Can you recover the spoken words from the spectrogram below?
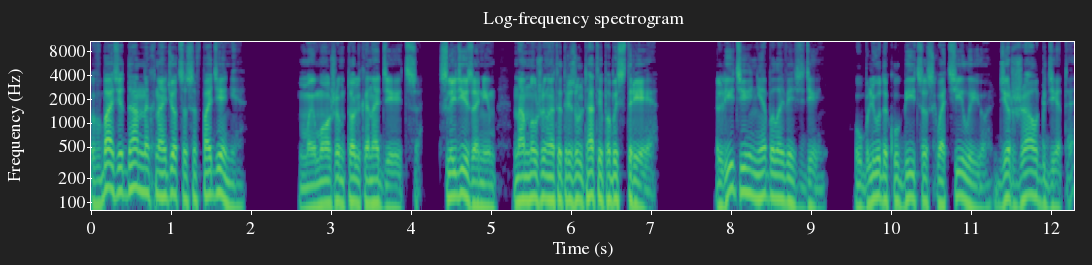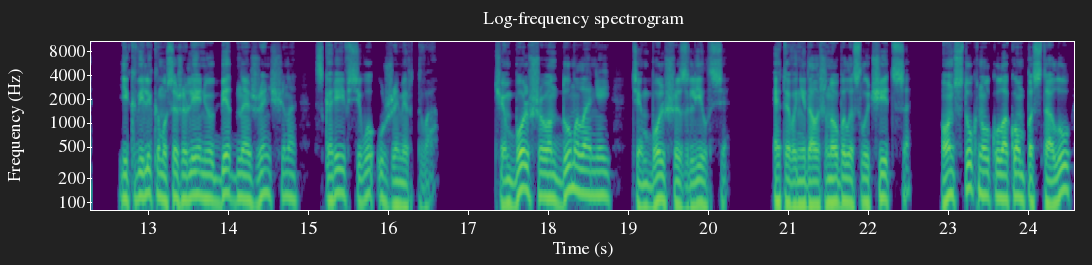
в базе данных найдется совпадение. Мы можем только надеяться. Следи за ним, нам нужен этот результат и побыстрее. Лидии не было весь день. Ублюдок-убийца схватил ее, держал где-то, и, к великому сожалению, бедная женщина, скорее всего, уже мертва. Чем больше он думал о ней, тем больше злился. Этого не должно было случиться. Он стукнул кулаком по столу,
